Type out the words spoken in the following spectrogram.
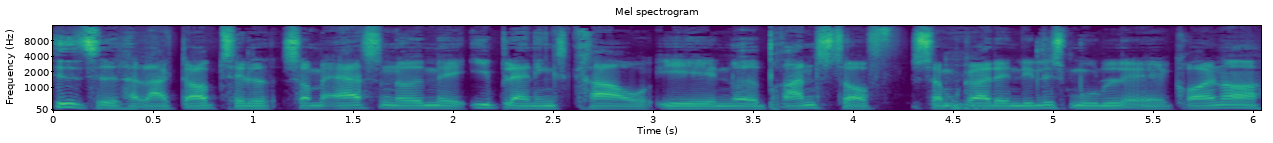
hidtil har lagt op til, som er sådan noget med iblandingskrav i noget brændstof, som mm. gør det en lille smule øh, grønnere,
